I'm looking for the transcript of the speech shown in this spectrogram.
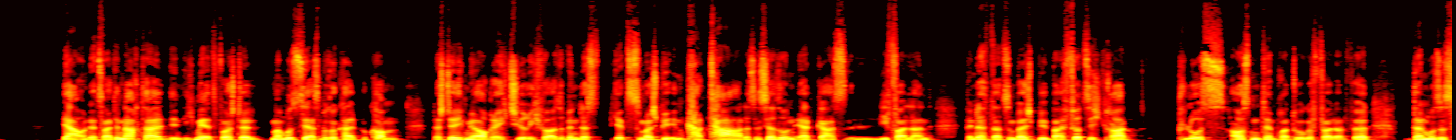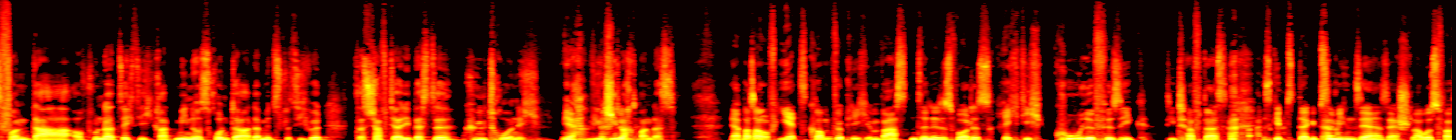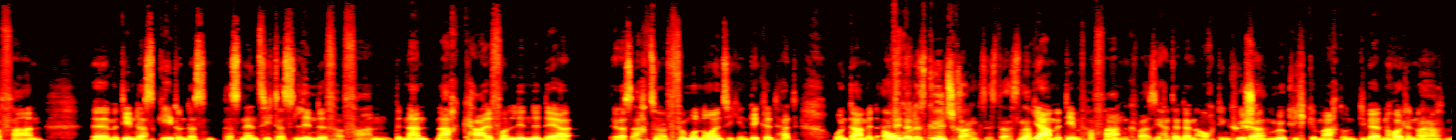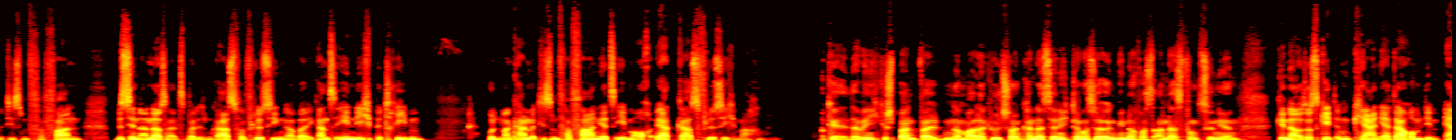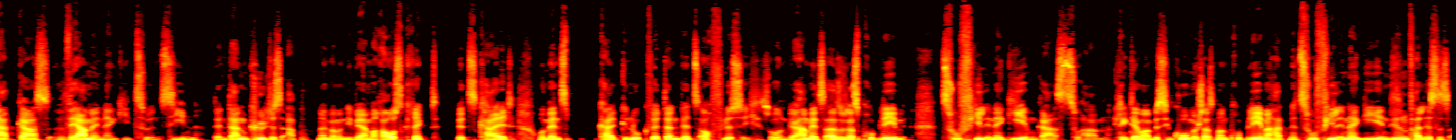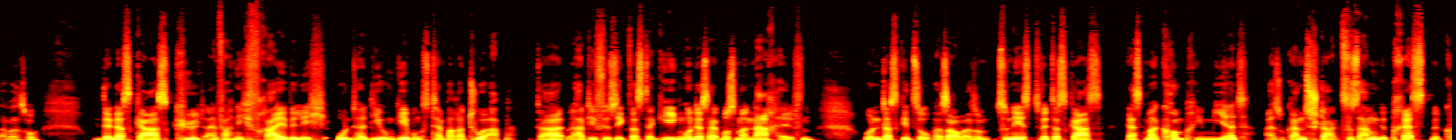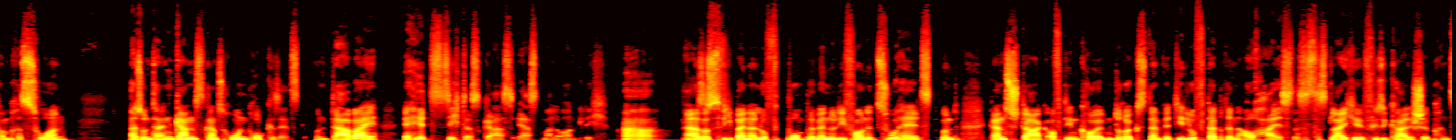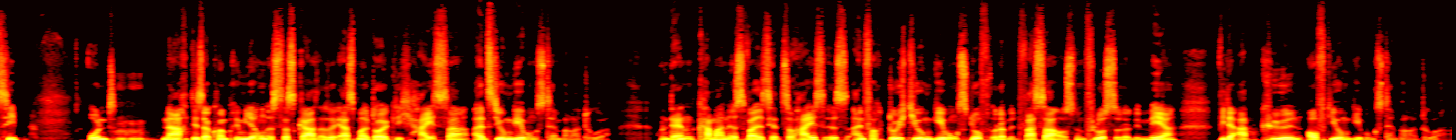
Ja, und der zweite Nachteil, den ich mir jetzt vorstelle, man muss es ja erstmal so kalt bekommen. Das stelle ich mir auch recht schwierig vor. Also wenn das jetzt zum Beispiel in Katar, das ist ja so ein Erdgaslieferland, wenn das da zum Beispiel bei 40 Grad plus Außentemperatur gefördert wird, dann muss es von da auf 160 Grad minus runter, damit es flüssig wird. Das schafft ja die beste Kühltruhe nicht. Ja, wie, wie macht man das? Ja, pass auf, jetzt kommt wirklich im wahrsten Sinne des Wortes richtig coole Physik. Die schafft das. Es gibt, da gibt es ja. nämlich ein sehr, sehr schlaues Verfahren, äh, mit dem das geht. Und das, das nennt sich das Linde-Verfahren, benannt nach Karl von Linde, der der das 1895 entwickelt hat und damit auch. Erfinder des Kühlschranks ist das, ne? Ja, mit dem Verfahren quasi hat er dann auch den Kühlschrank ja. möglich gemacht und die werden heute noch ja. mit diesem Verfahren ein bisschen anders als bei diesem Gasverflüssigen, aber ganz ähnlich betrieben. Und man kann mit diesem Verfahren jetzt eben auch Erdgas flüssig machen. Okay, da bin ich gespannt, weil ein normaler Kühlschrank kann das ja nicht, da muss ja irgendwie noch was anders funktionieren. Genau, also es geht im Kern ja darum, dem Erdgas Wärmeenergie zu entziehen, denn dann kühlt es ab. Ne, wenn man die Wärme rauskriegt, wird es kalt und wenn es kalt genug wird, dann wird es auch flüssig. So, und wir haben jetzt also das Problem, zu viel Energie im Gas zu haben. Klingt ja mal ein bisschen komisch, dass man Probleme hat mit zu viel Energie. In diesem Fall ist es aber so. Denn das Gas kühlt einfach nicht freiwillig unter die Umgebungstemperatur ab. Da hat die Physik was dagegen und deshalb muss man nachhelfen. Und das geht so, pass auf. Also zunächst wird das Gas erstmal komprimiert, also ganz stark zusammengepresst mit Kompressoren also unter einen ganz, ganz hohen Druck gesetzt. Und dabei erhitzt sich das Gas erstmal ordentlich. Aha. Also es ist wie bei einer Luftpumpe, wenn du die vorne zuhältst und ganz stark auf den Kolben drückst, dann wird die Luft da drin auch heiß. Das ist das gleiche physikalische Prinzip. Und mhm. nach dieser Komprimierung ist das Gas also erstmal deutlich heißer als die Umgebungstemperatur. Und dann kann man es, weil es jetzt so heiß ist, einfach durch die Umgebungsluft oder mit Wasser aus einem Fluss oder dem Meer wieder abkühlen auf die Umgebungstemperatur.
